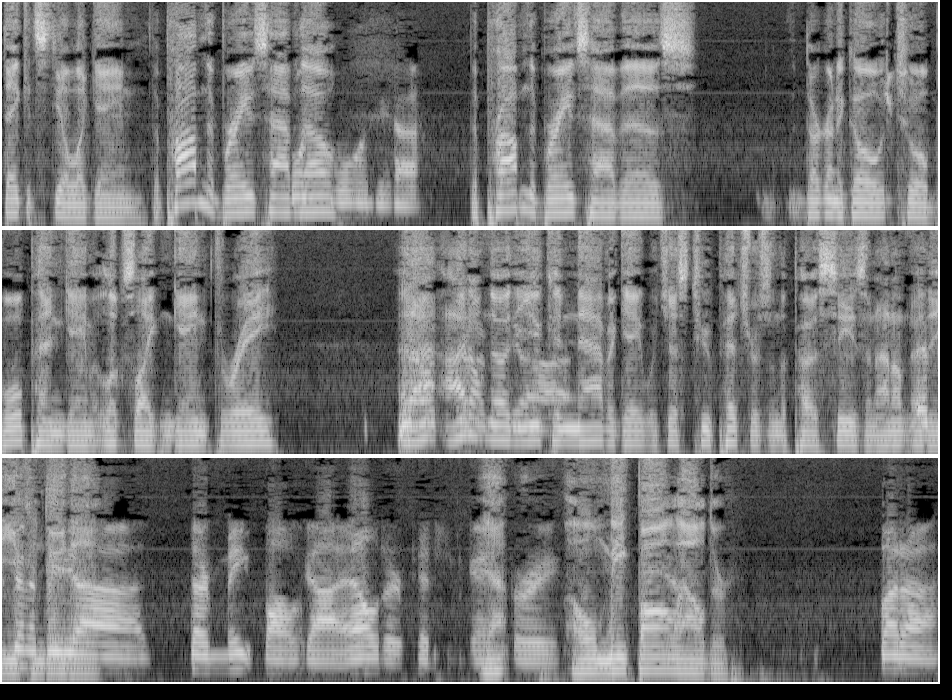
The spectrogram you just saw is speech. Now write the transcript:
they could steal a game. The problem the Braves have one though, one, yeah. The problem the Braves have is they're going to go to a bullpen game. It looks like in Game Three. And Yeah, I, I don't know be, that you uh, can navigate with just two pitchers in the postseason. I don't know that you can to do that. uh, their meatball guy, Elder, pitching game Yeah. three. Old meatball elder. But uh,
